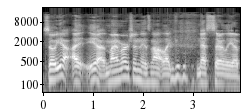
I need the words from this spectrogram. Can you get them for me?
So yeah, I yeah, my immersion is not like necessarily a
